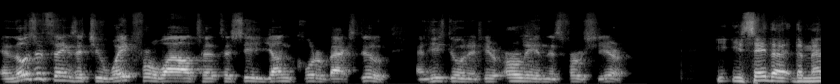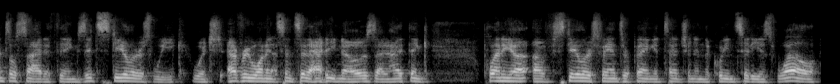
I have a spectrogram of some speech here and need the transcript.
And those are things that you wait for a while to, to see young quarterbacks do. And he's doing it here early in this first year. You say the the mental side of things. It's Steelers week, which everyone in Cincinnati knows, and I think plenty of Steelers fans are paying attention in the Queen City as well.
